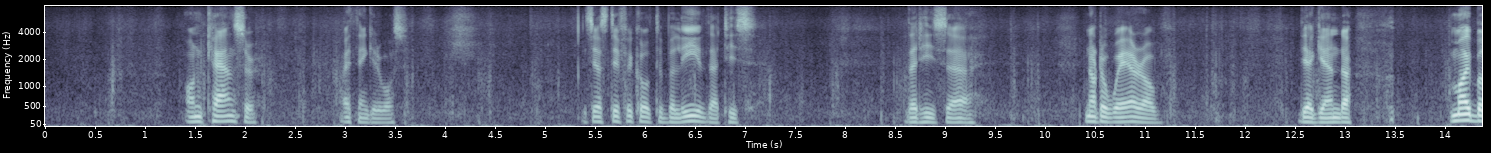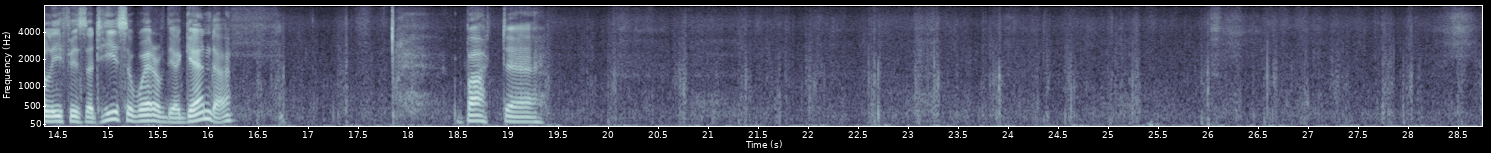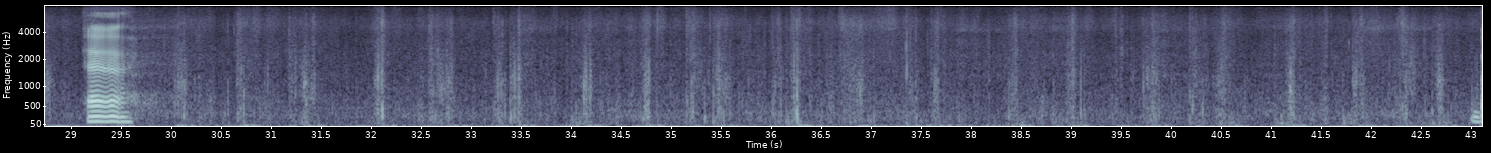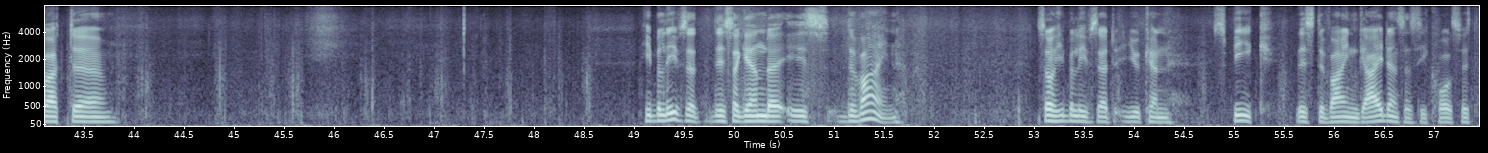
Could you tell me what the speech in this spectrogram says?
on cancer, I think it was. It's just difficult to believe that he's that he's uh, not aware of the agenda. My belief is that he's aware of the agenda, but uh, Uh, but uh, he believes that this agenda is divine. So he believes that you can speak this divine guidance, as he calls it,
